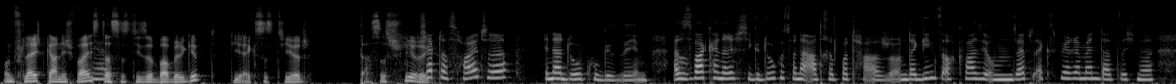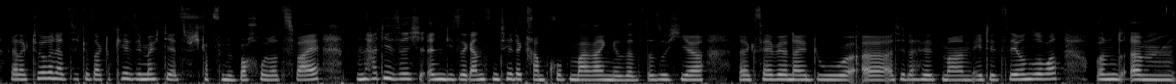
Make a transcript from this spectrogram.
und vielleicht gar nicht weißt, Ja. dass es diese Bubble gibt, die existiert, das ist schwierig. Ich habe das heute in der Doku gesehen. Also es war keine richtige Doku, es war eine Art Reportage. Und da ging es auch quasi um ein Selbstexperiment. Da hat sich eine Redakteurin hat sich gesagt, okay, sie möchte jetzt, ich glaube für eine Woche oder zwei, dann hat die sich in diese ganzen Telegram-Gruppen mal reingesetzt. Also hier äh, Xavier Naidu, äh, Attila Hildmann, etc. und sowas. Und ähm,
